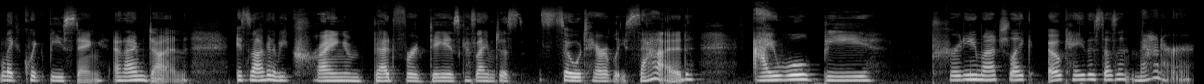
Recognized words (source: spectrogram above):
like a quick bee sting and I'm done. It's not going to be crying in bed for days because I'm just so terribly sad. I will be pretty much like, okay, this doesn't matter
